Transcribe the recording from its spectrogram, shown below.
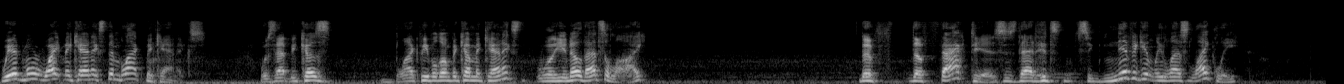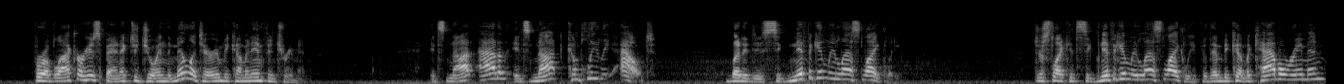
We had more white mechanics than black mechanics. Was that because black people don't become mechanics? Well, you know that's a lie. The the fact is is that it's significantly less likely for a black or Hispanic to join the military and become an infantryman. It's not out of it's not completely out, but it is significantly less likely. Just like it's significantly less likely for them to become a cavalryman,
